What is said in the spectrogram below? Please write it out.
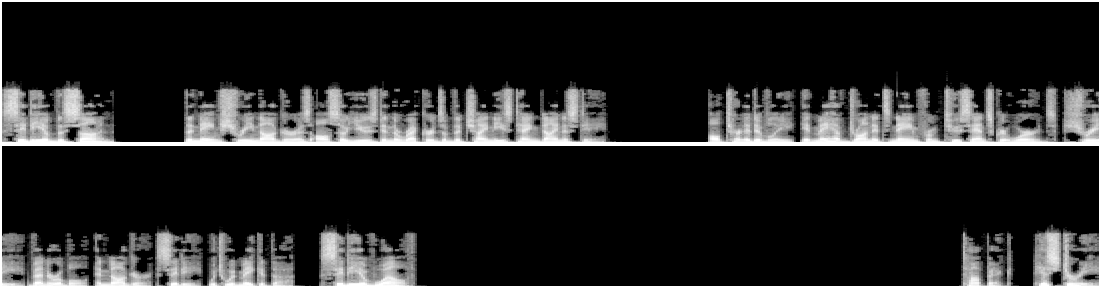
"...city of the sun". The name Sri Nagar is also used in the records of the Chinese Tang dynasty. Alternatively, it may have drawn its name from two Sanskrit words, Shri venerable, and Nagar city, which would make it the city of wealth. History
